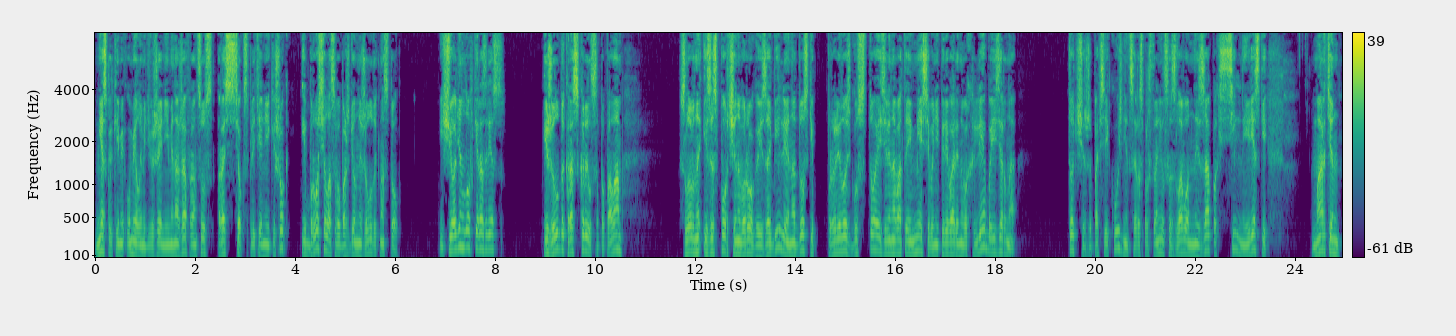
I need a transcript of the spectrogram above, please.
Несколькими умелыми движениями ножа француз рассек сплетение кишок и бросил освобожденный желудок на стол. Еще один ловкий разрез, и желудок раскрылся пополам, словно из испорченного рога изобилия на доски пролилось густое зеленоватое месиво непереваренного хлеба и зерна. Тотчас же по всей кузнице распространился зловонный запах, сильный и резкий. Мартин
